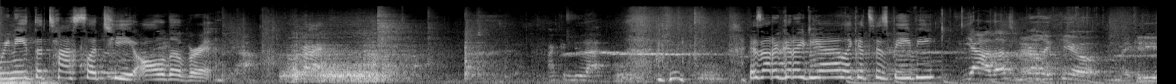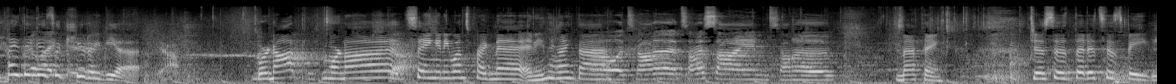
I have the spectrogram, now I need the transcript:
We need the Tesla T all over it. Okay. I can do that. Is that a good idea? Like it's his baby? Yeah, that's really cute. Make it easy. I think I it's like a cute it. idea. Yeah. We're not we're not Yeah. saying anyone's pregnant, anything like that. No, that. it's not a. It's not a sign. It's not a. Nothing. Just that it's his baby.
